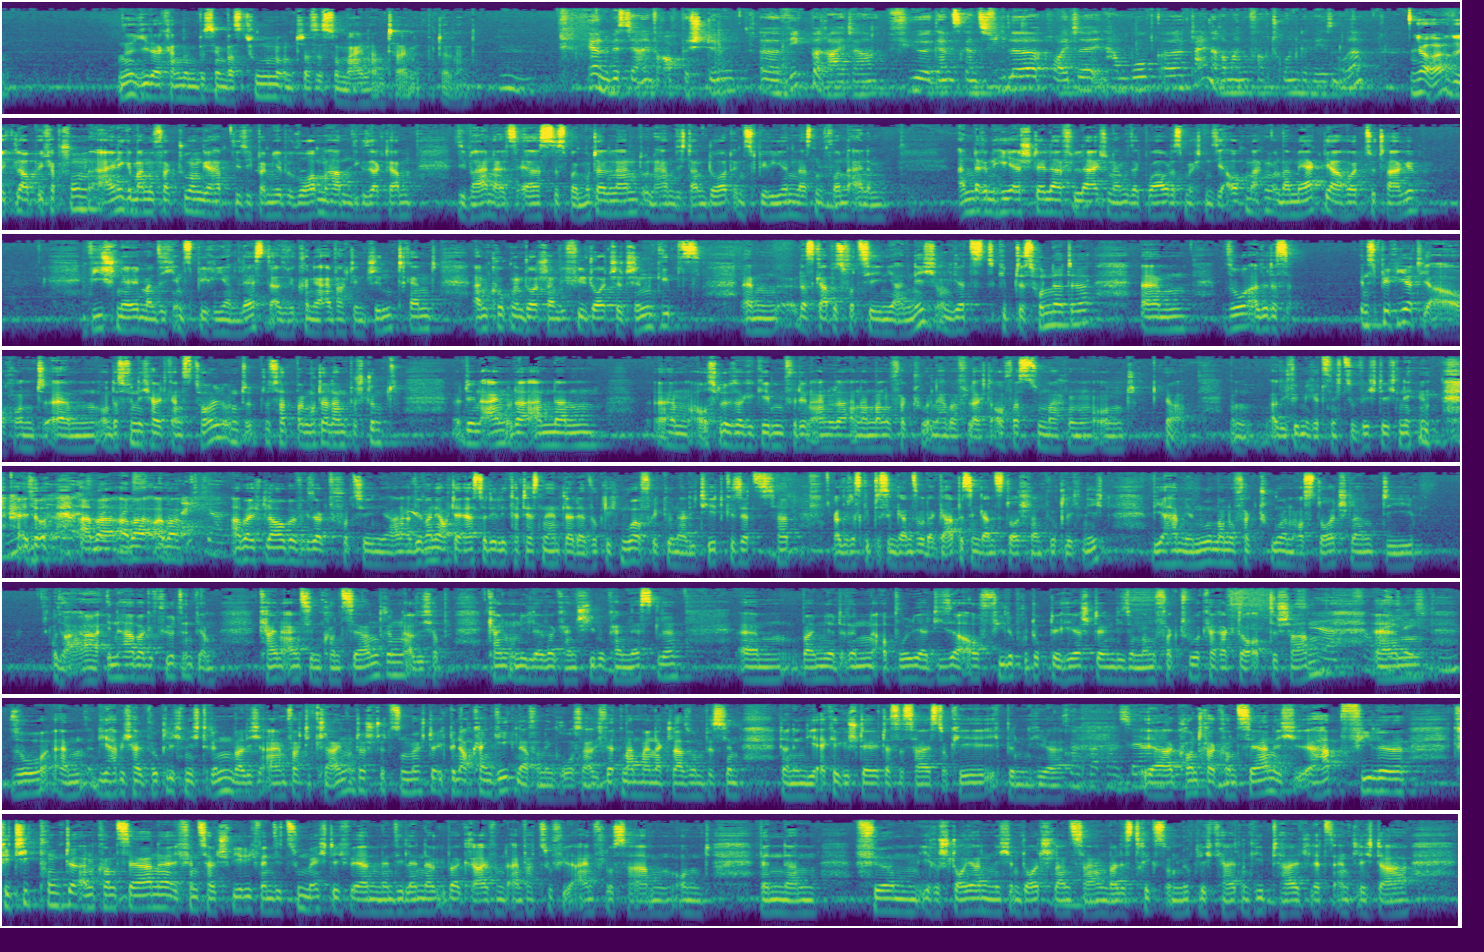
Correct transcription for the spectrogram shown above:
ne, jeder kann so ein bisschen was tun und das ist so mein Anteil mit Mutterland. Ja, und du bist ja einfach auch bestimmt äh, Wegbereiter für ganz, ganz viele heute in Hamburg äh, kleinere Manufakturen gewesen, oder? Ja, also ich glaube, ich habe schon einige Manufakturen gehabt, die sich bei mir beworben haben, die gesagt haben, sie waren als erstes beim Mutterland und haben sich dann dort inspirieren lassen von einem anderen Hersteller vielleicht und haben gesagt, wow, das möchten sie auch machen. Und man merkt ja heutzutage, wie schnell man sich inspirieren lässt. Also wir können ja einfach den Gin-Trend angucken in Deutschland. Wie viel deutsche Gin gibt's? Ähm, das gab es vor zehn Jahren nicht und jetzt gibt es Hunderte. Ähm, so, also das inspiriert ja auch. Und, ähm, und das finde ich halt ganz toll. Und das hat beim Mutterland bestimmt den einen oder anderen ähm, Auslöser gegeben für den einen oder anderen Manufakturinhaber vielleicht auch was zu machen. Und ja, also ich will mich jetzt nicht zu wichtig nehmen. Also, aber, aber, aber, aber ich glaube, wie gesagt, vor zehn Jahren. Also wir waren ja auch der erste Delikatessenhändler, der wirklich nur auf Regionalität gesetzt hat. Also das gibt es in ganz oder gab es in ganz Deutschland wirklich nicht. Wir haben ja nur Manufakturen aus Deutschland, die also A, Inhaber geführt sind. Wir haben keinen einzigen Konzern drin. Also ich habe kein Unilever, kein Chibo, kein Nestle ähm, bei mir drin, obwohl ja diese auch viele Produkte herstellen, die so einen Manufakturcharakter optisch haben. Ja, ähm, so, ähm, die habe ich halt wirklich nicht drin, weil ich einfach die Kleinen unterstützen möchte. Ich bin auch kein Gegner von den Großen. Also ich werde manchmal, na klar, so ein bisschen dann in die Ecke gestellt, dass es heißt, okay, ich bin hier Kontrakonzern. Ja, Kontrakonzern. Ich habe viele Kritikpunkte an Konzerne. Ich finde es halt schwierig, wenn sie zu mächtig werden, wenn sie länderübergreifend einfach zu viel Einfluss haben und wenn dann Firmen ihre Steuern nicht in Deutschland zahlen, weil es Tricks und Möglichkeiten gibt, halt letztendlich da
